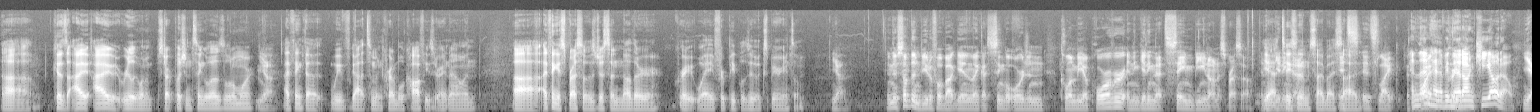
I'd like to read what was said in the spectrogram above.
Because I I really want to start pushing single O's a little more. Yeah. I think that we've got some incredible coffees right now, and uh, I think espresso is just another great way for people to experience them. Yeah. And there's something beautiful about getting like a single origin Colombia pour over and then getting that same bean on espresso. And yeah, then getting tasting that. them side by side. it's like And then having crazy. that on Kyoto. Yeah.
